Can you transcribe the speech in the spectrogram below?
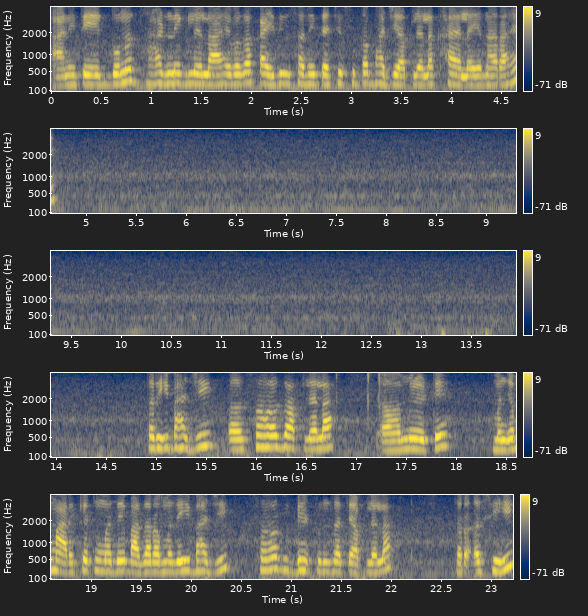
आणि ते एक दोनच झाड निघलेलं आहे बघा काही दिवसांनी त्याचीसुद्धा भाजी आपल्याला खायला येणार आहे. तर ही भाजी सहज आपल्याला मिळते. म्हणजे मार्केटमध्ये बाजारामध्ये ही भाजी सहज भेटून जाते आपल्याला. तर अशी ही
